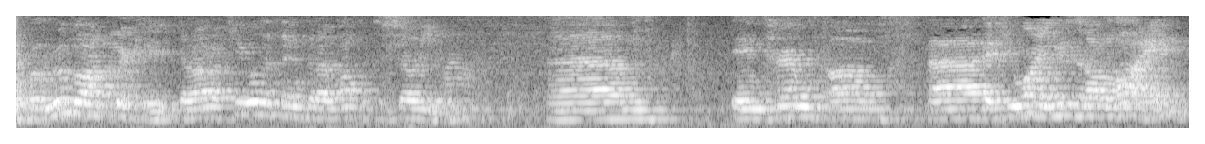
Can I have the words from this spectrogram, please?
we'll move on quickly. There are a few other things that I wanted to show you. Um, in terms of, uh, if you want to use it online,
